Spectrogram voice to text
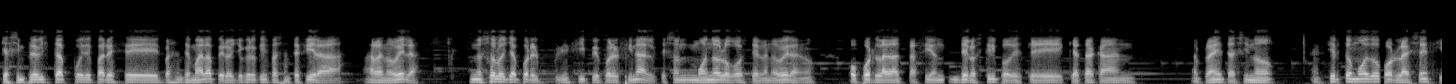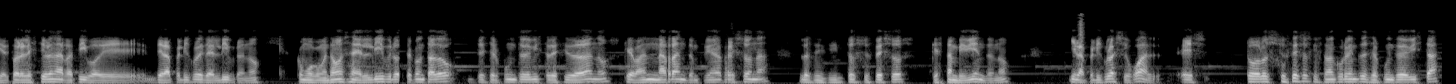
que a simple vista puede parecer bastante mala, pero yo creo que es bastante fiel a, a la novela. No solo ya por el principio y por el final, que son monólogos de la novela, ¿no? O por la adaptación de los trípodes que, que atacan al planeta, sino en cierto modo por la esencia, por el estilo narrativo de, de, la película y del libro, ¿no? Como comentamos en el libro, te he contado desde el punto de vista de ciudadanos que van narrando en primera persona los distintos sucesos que están viviendo, ¿no? Y la película es igual, es todos los sucesos que están ocurriendo desde el punto de vista,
